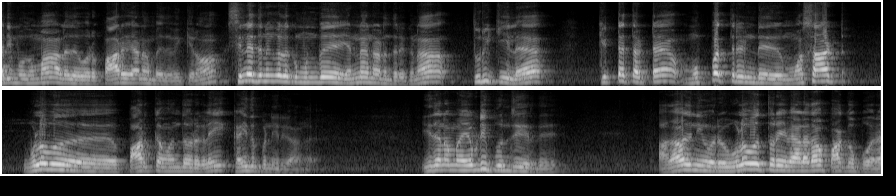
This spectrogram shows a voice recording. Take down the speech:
அறிமுகமாக அல்லது ஒரு பார்வையாக நம்ம இதை வைக்கிறோம். சில தினங்களுக்கு முன்பு என்ன நடந்திருக்குன்னா துருக்கியில் கிட்டத்தட்ட 32 மொசாட் உளவு பார்க்க வந்தவர்களை கைது பண்ணியிருக்காங்க. இதை நம்ம எப்படி புரிஞ்சுக்கிறது? அதாவது நீ ஒரு உளவுத்துறை வேலை தான் பார்க்க போகிற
